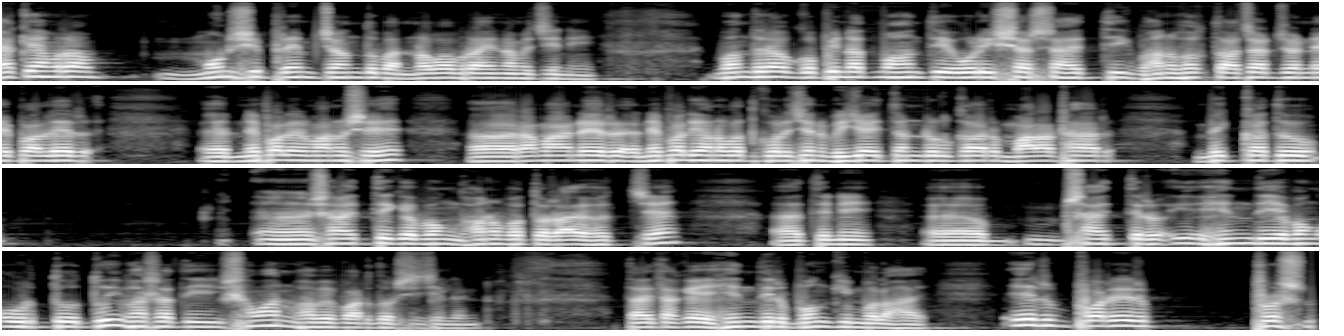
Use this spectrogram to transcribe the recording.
যাকে আমরা মুন্সী প্রেমচন্দ বা নবাব রায় নামে চিনি। বন্ধুরা, গোপীনাথ মহান্তি ওড়িশার সাহিত্যিক, ভানুভক্ত আচার্য নেপালের নেপালের মানুষে রামায়ণের নেপালি অনুবাদ করেছেন বিজয় তেন্ডুলকার, মারাঠার বিখ্যাত সাহিত্যিক এবং ধনপত রায় হচ্ছে। তিনি সাহিত্যের হিন্দি এবং উর্দু দুই ভাষাতেই সমানভাবে পারদর্শী ছিলেন। তাই তাকে হিন্দির বঙ্কিম বলা হয়। এর পরের প্রশ্ন,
